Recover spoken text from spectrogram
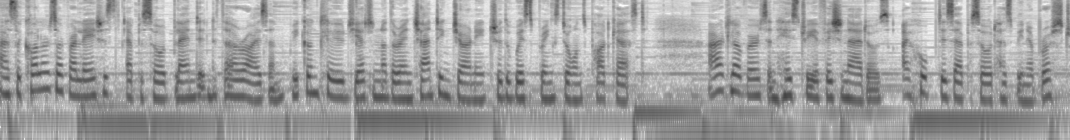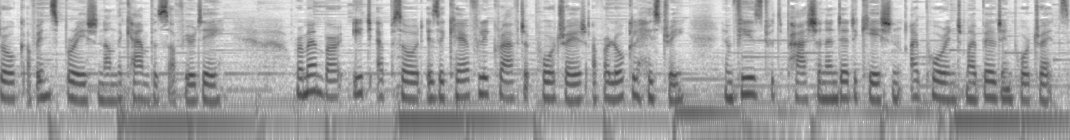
As the colours of our latest episode blend into the horizon, we conclude yet another enchanting journey through the Whispering Stones podcast. Art lovers and history aficionados, I hope this episode has been a brushstroke of inspiration on the canvas of your day. Remember, each episode is a carefully crafted portrait of our local history, infused with the passion and dedication I pour into my building portraits.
